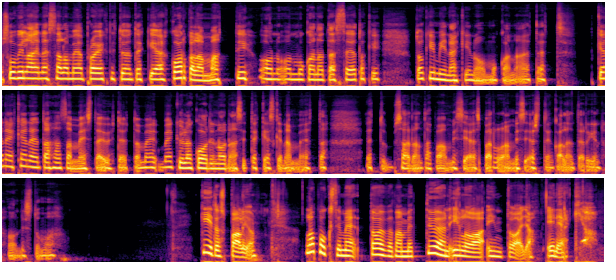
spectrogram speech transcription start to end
Suvilainen Salo, meidän projektityöntekijä, Korkalan Matti on, on mukana tässä ja toki, toki minäkin olen mukana. Et, et kenen, kenen tahansa meistä yhteyttä. Me, me kyllä koordinoidaan sitten keskenämme, että, että saadaan tapaamisia ja sparraamisia sitten kalenteriin onnistumaan. Kiitos paljon. Lopuksi me toivotamme työn iloa, intoa ja energiaa.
